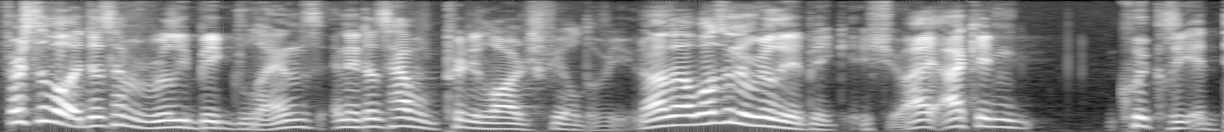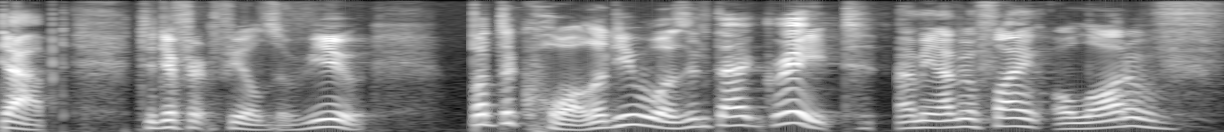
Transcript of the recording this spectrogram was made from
First of all, it does have a really big lens and it does have a pretty large field of view. Now, that wasn't really a big issue. I, I can quickly adapt to different fields of view, but the quality wasn't that great. I mean, I've been flying a lot of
